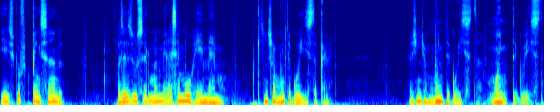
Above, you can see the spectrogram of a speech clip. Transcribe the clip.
E é isso que eu fico pensando. Às vezes o ser humano merece é morrer mesmo. Porque a gente é muito egoísta, cara. A gente é muito egoísta. Muito egoísta.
